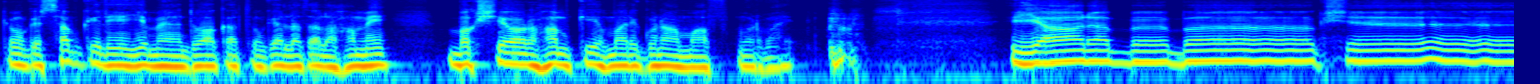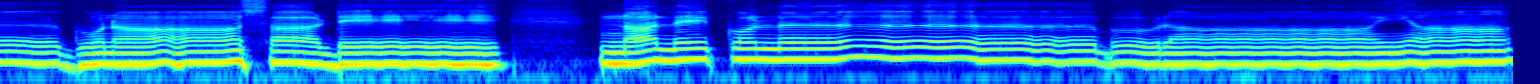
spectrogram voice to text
کیونکہ سب کے لیے یہ میں دعا کرتا ہوں کہ اللہ تعالی ہمیں بخشے اور ہم کی ہمارے گناہ معاف مروائے یا رب، بخش گناہ ساڈے۔ ਨਾਲੇ ਕੁਲ ਬੁਰਾਈਆਂ,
